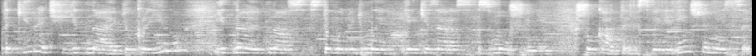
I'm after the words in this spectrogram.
Такі речі єднають Україну, єднають нас з тими людьми, які зараз змушені шукати своє інше місце.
